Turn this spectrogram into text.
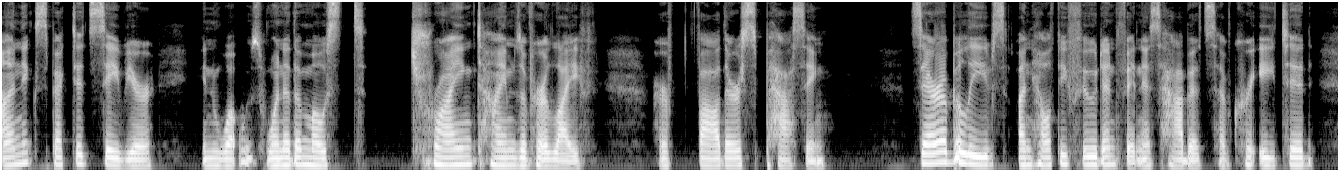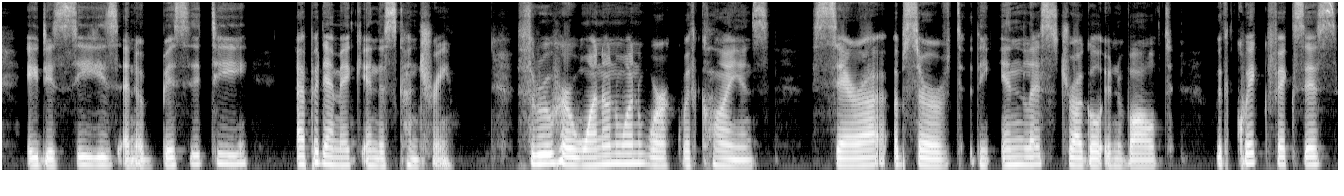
unexpected savior in what was one of the most trying times of her life her father's passing. Sarah believes unhealthy food and fitness habits have created a disease and obesity epidemic in this country. Through her one on one work with clients, Sarah observed the endless struggle involved with quick fixes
